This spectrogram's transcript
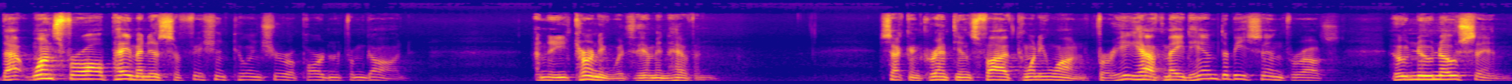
That once for all payment is sufficient to ensure a pardon from God and an eternity with him in heaven. 2 Corinthians 5:21 For he hath made him to be sin for us who knew no sin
